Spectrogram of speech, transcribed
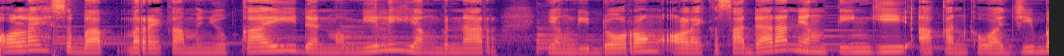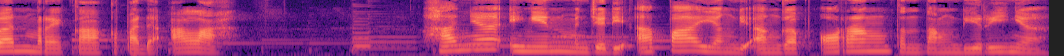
oleh sebab mereka menyukai dan memilih yang benar, yang didorong oleh kesadaran yang tinggi akan kewajiban mereka kepada Allah hanya ingin menjadi apa yang dianggap orang tentang dirinya.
